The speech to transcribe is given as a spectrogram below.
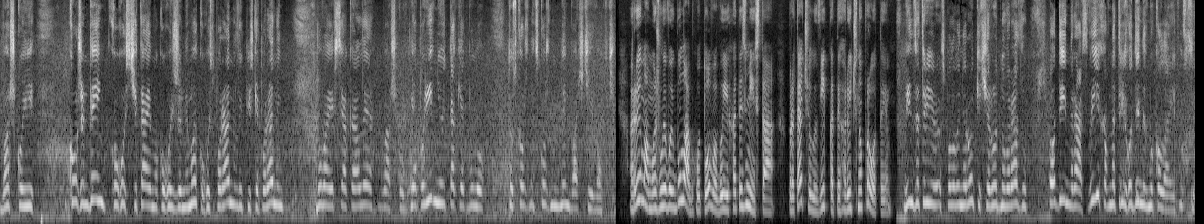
Важко і кожен день когось читаємо, когось вже нема, когось поранили після поранень. Буває всяке, але важко. Я порівнюю так, як було, то з кожним, з кожним днем важче і важче. Рима, можливо, й була б готова виїхати з міста, проте чоловік категорично проти. Він за три з половиною роки ще одного разу один раз виїхав на три години в Миколаїв і все.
